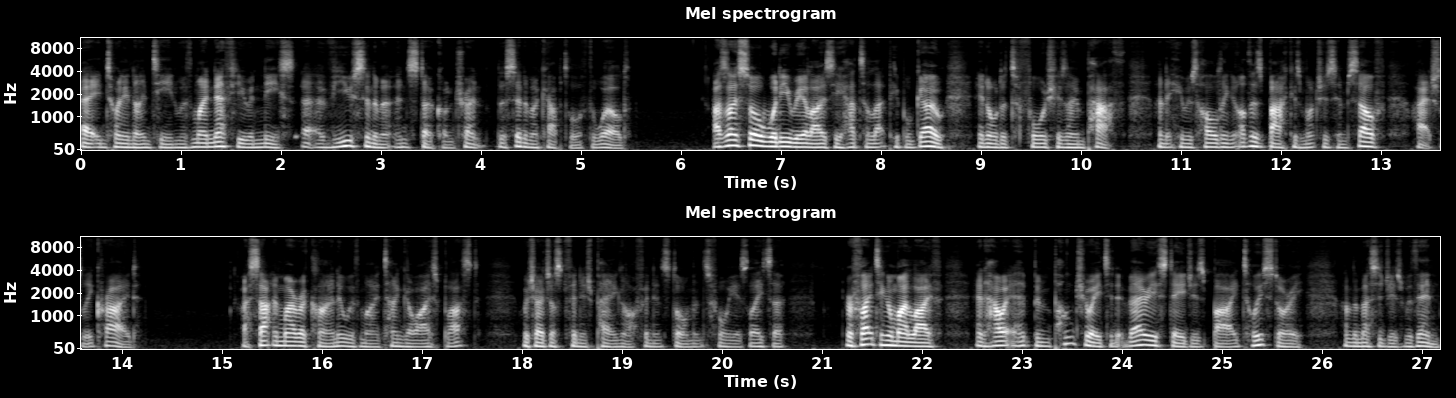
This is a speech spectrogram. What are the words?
uh, in 2019 with my nephew and niece at a Vue Cinema in Stoke on Trent, the cinema capital of the world. As I saw Woody realize he had to let people go in order to forge his own path, and that he was holding others back as much as himself, I actually cried. I sat in my recliner with my Tango Ice Blast, which I just finished paying off in installments four years later, reflecting on my life and how it had been punctuated at various stages by Toy Story and the messages within.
